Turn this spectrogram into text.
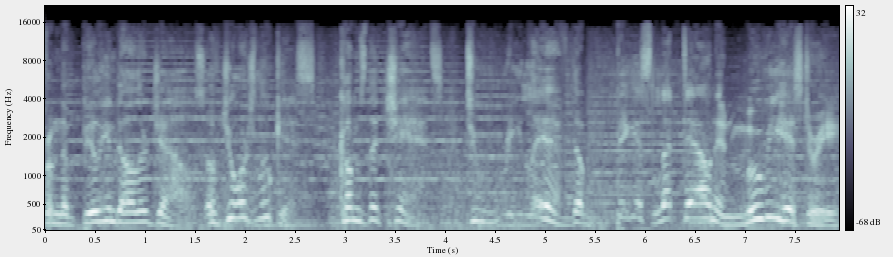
From the billion dollar jowls of George Lucas comes the chance to relive the biggest letdown in movie history.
